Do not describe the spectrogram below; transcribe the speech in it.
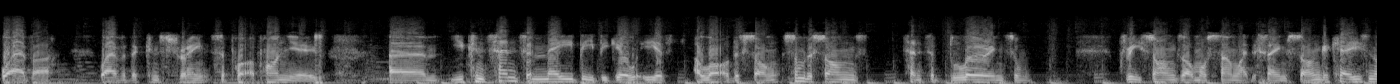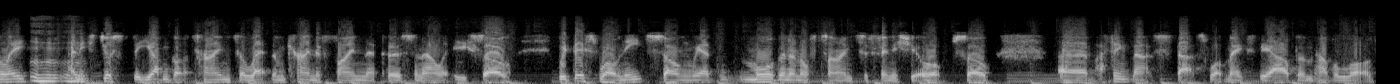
whatever, whatever the constraints are put upon you, um, you can tend to maybe be guilty of a lot of the songs. Some of the songs tend to blur into three songs almost sound like the same song occasionally, mm-hmm, mm-hmm. and it's just that you haven't got time to let them kind of find their personality. So with this one, each song we had more than enough time to finish it up. So um, I think that's that's what makes the album have a lot of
